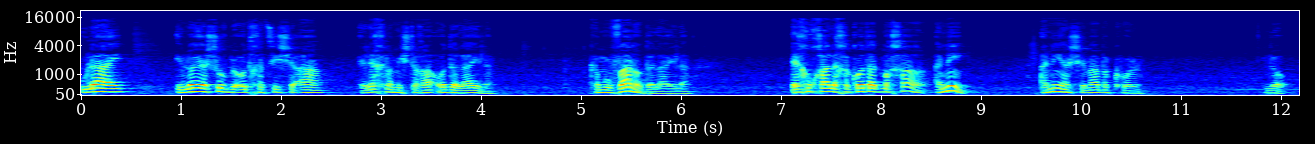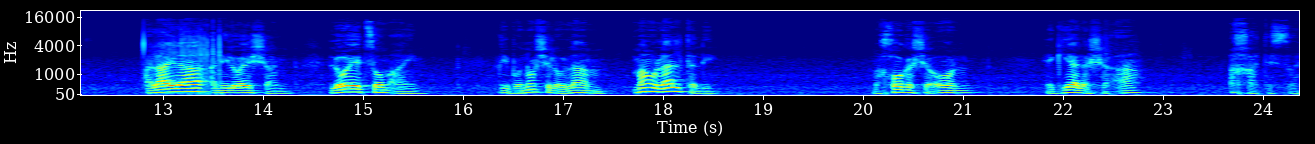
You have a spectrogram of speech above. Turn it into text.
אולי, אם לא ישוב בעוד חצי שעה, אלך למשטרה עוד הלילה. כמובן עוד הלילה. איך אוכל לחכות עד מחר? אני. אני אשמה בכל. לא. הלילה אני לא אשן, לא אעצום עין. ריבונו של עולם, מה עוללת לי? מחוג השעון הגיע לשעה אחת עשרה.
